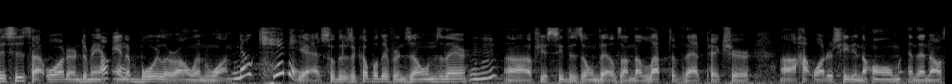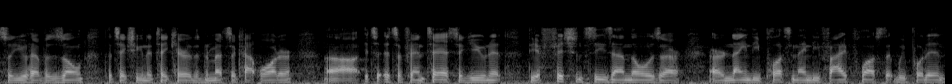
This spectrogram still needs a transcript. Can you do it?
This is hot water on demand Okay. and a boiler all in one. No kidding. Yeah, so there's a couple different zones there. Mm-hmm. Uh, if you see the zone valves on the left of that picture, uh, hot water's heating the home, and then also you have a zone that's actually going to take care of the domestic hot water. Uh, it's, a- it's a fantastic unit. The efficiencies on those are, are 90 plus, 95 plus that we put in,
